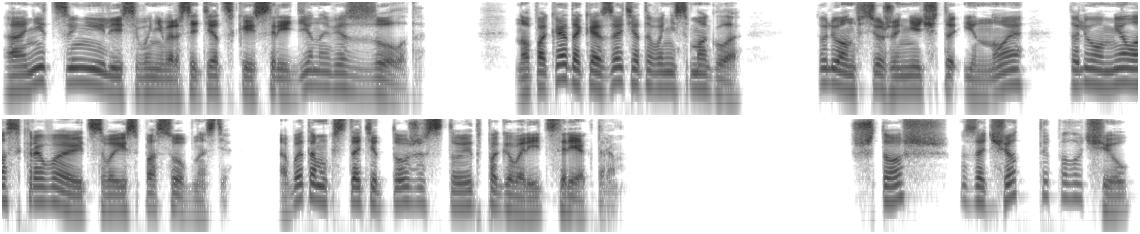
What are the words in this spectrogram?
а они ценились в университетской среде на вес золота. Но пока доказать этого не смогла. То ли он все же нечто иное, то ли умело скрывает свои способности. Об этом, кстати, тоже стоит поговорить с ректором. «Что ж, зачет ты получил»,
